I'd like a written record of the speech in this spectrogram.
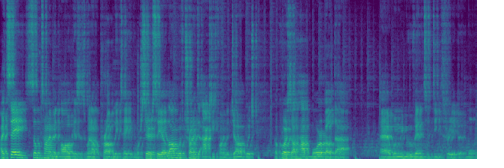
I'd say sometime in August is when I'll probably take it more seriously, along with trying to actually find a job, which, of course, I'll have more about that uh, when we move into D3 a bit more.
